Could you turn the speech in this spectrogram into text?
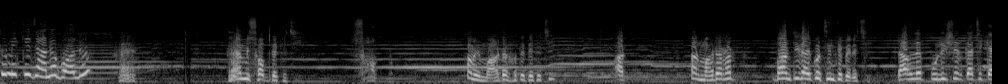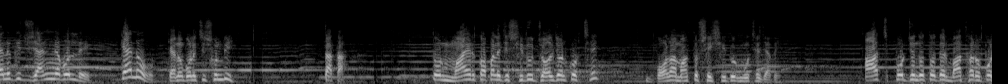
তুমি কি জানো বলো? হ্যাঁ হ্যাঁ আমি সব দেখেছি সব। আমি মার্ডার হতে দেখেছি আর আর মার্ডার আর বান্টি রায়কে চিনতে পেরেছি। তাহলে পুলিশের কাছে কেন কিছু জানি না বললে? কেন? কেন বলেছি শুনবি? টাকা তোর মায়ের কপালে যে সিঁদুর জল জল করছে বলা মাত্র সেই সিঁদুর মুছে যাবে। আজ পর্যন্ত তোদের মাথার উপর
